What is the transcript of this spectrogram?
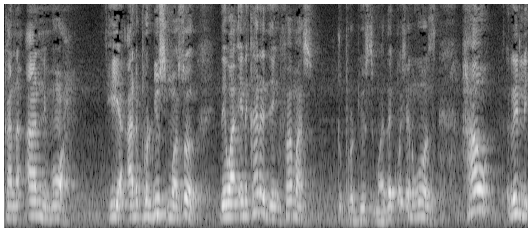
can earn more here and produce more. So they were encouraging farmers to produce more. The question was, how really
